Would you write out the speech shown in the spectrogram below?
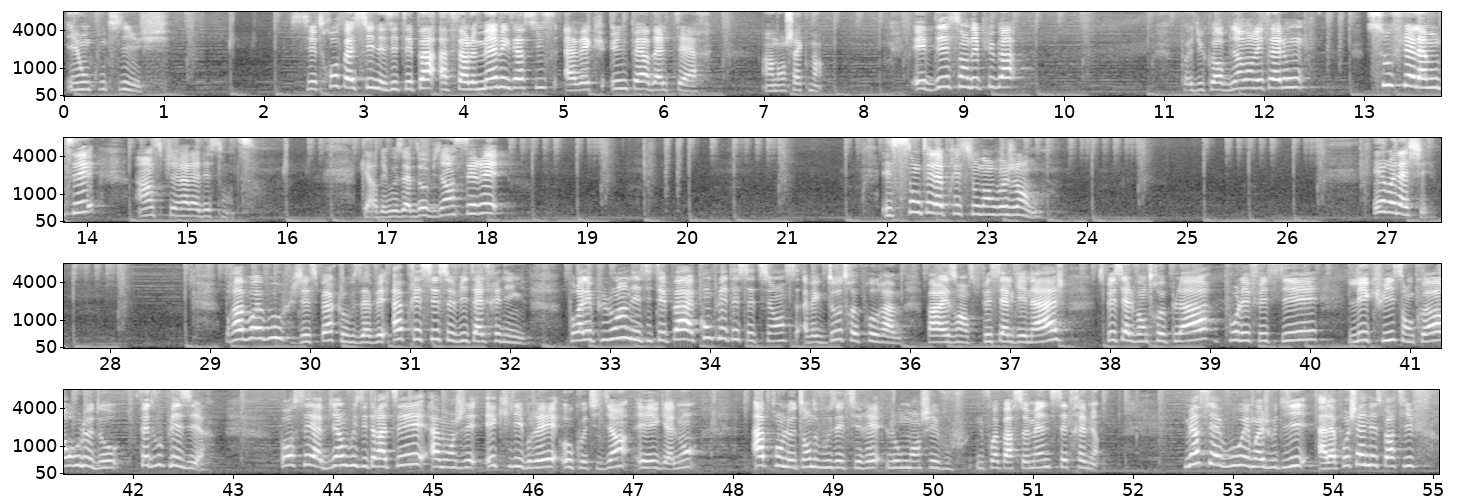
et on continue. c'est trop facile, n'hésitez pas à faire le même exercice avec une paire d'haltères, un dans chaque main. Et descendez plus bas. Poids du corps bien dans les talons. Soufflez à la montée, inspirez à la descente. Gardez vos abdos bien serrés. Et sentez la pression dans vos jambes. Et relâchez. Bravo à vous, j'espère que vous avez apprécié ce Vital Training. Pour aller plus loin, n'hésitez pas à compléter cette séance avec d'autres programmes. Par exemple, spécial gainage, spécial ventre plat, pour les fessiers, les cuisses encore ou le dos. Faites-vous plaisir. Pensez à bien vous hydrater, à manger équilibré au quotidien et également à prendre le temps de vous étirer longuement chez vous. Une fois par semaine, c'est très bien. Merci à vous et moi je vous dis à la prochaine les sportifs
